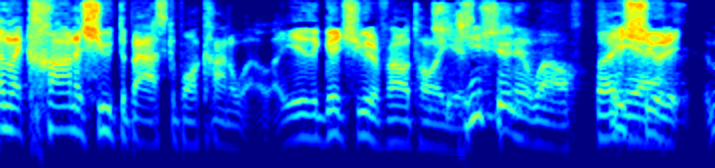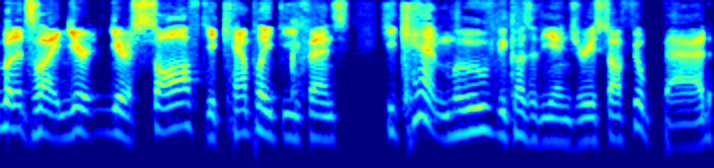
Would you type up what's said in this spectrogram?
and like kind of shoot the basketball kind of well. Like he's a good shooter for how tall he is. He's shooting it well, but He's yeah. shooting, but it's like you're you're soft. You can't play defense. He can't move because of the injury, so I feel bad.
